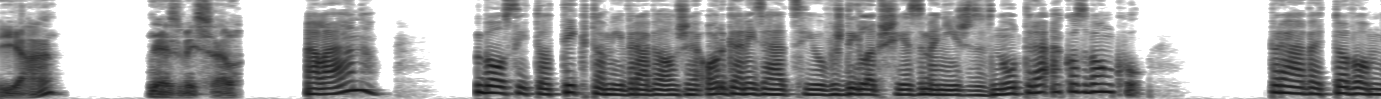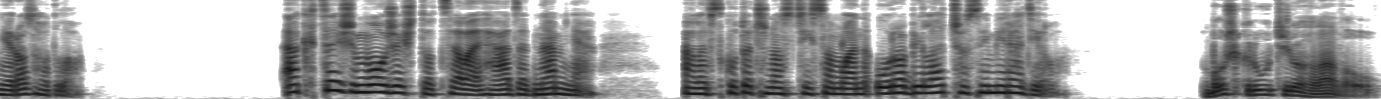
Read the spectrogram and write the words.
Ja? Nezmysel. Ale áno. Bol si to ty, kto mi vravel, že organizáciu vždy lepšie zmeníš zvnútra ako zvonku. Práve to vo mne rozhodlo. Ak chceš, môžeš to celé hádzať na mňa, ale v skutočnosti som len urobila, čo si mi radil. Bož krútil hlavou.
